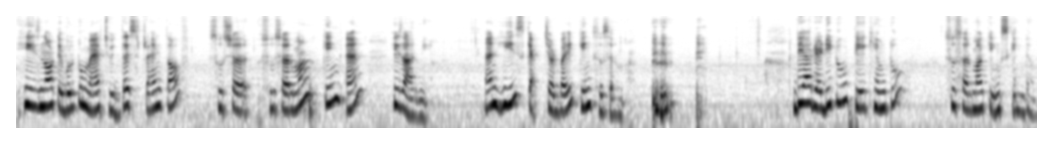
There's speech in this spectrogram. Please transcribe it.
he is not able to match with the strength of Sushar, Susharma king and his army and he is captured by King Susarma. they are ready to take him to Susarma king's kingdom.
